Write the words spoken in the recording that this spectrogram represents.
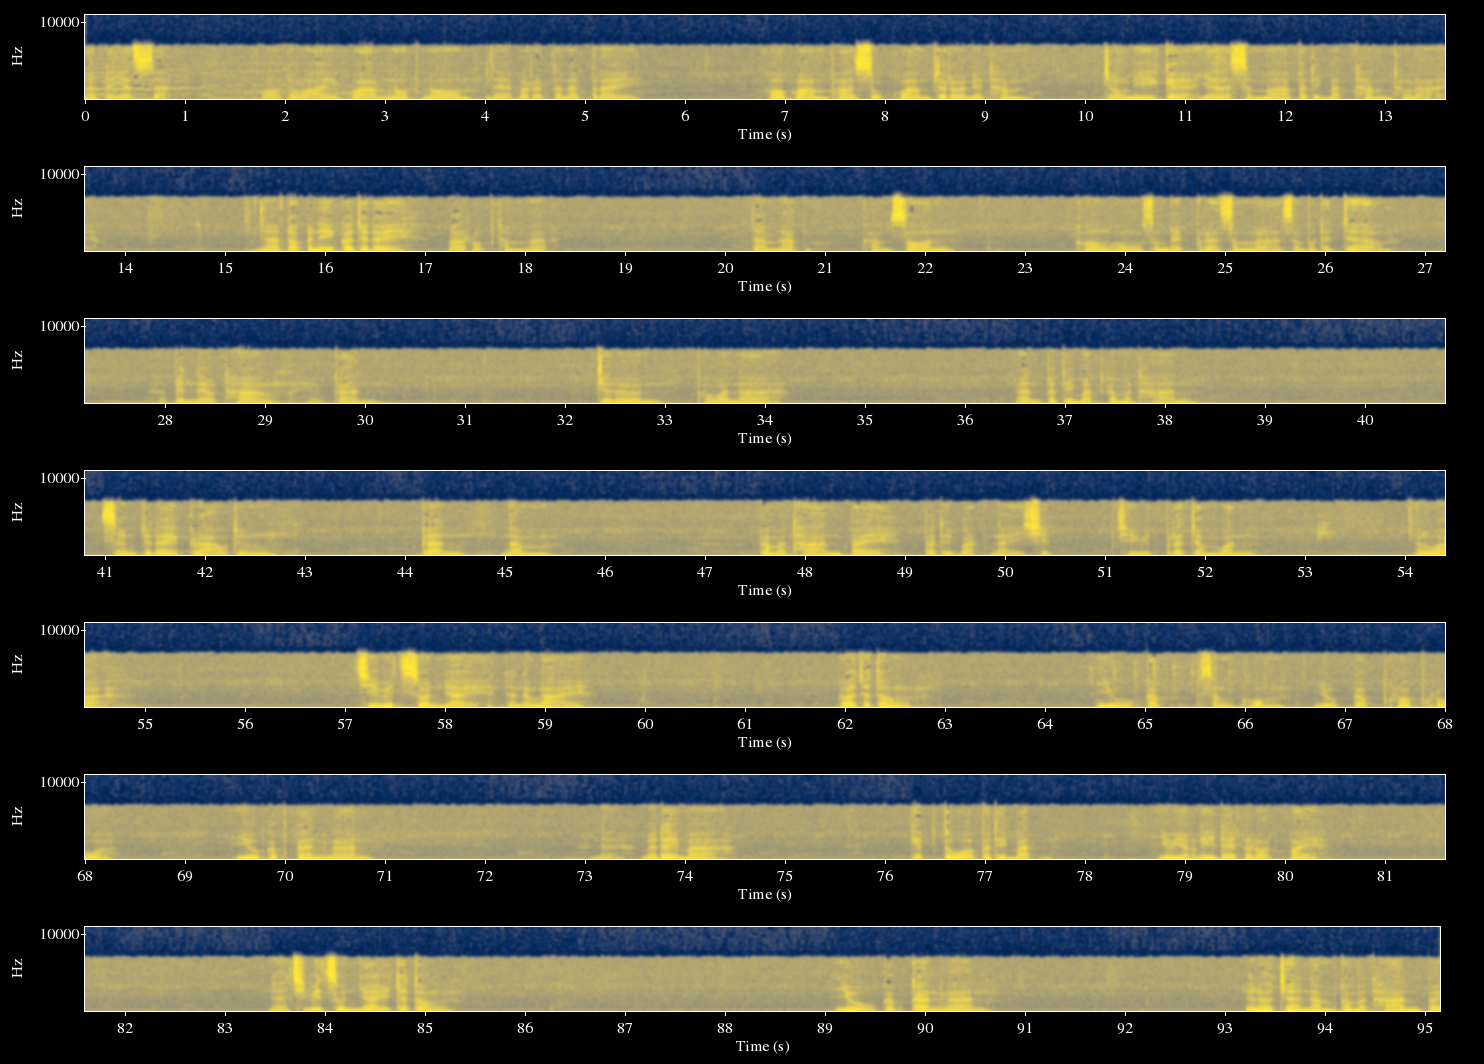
นัตยัตนตยัสสะ ขอถวายความนอบน้อม แด่พระรัตนตรัย ขอความผาสุขความเจริญในธรรม จงมีแก่ญาติสัมมาปฏิบัติธรรมทั้งหลาย ต่อไปนี้ก็จะได้บารบธรรมะ ตามหลักคำสอนขององค์สมเด็จพระสัมมาสัมพุทธเจ้า เป็นแนวทาง แห่งการ เจริญภาวนา การปฏิบัติกรรมฐาน ซึ่งจะได้กล่าวถึง การนำกรรมฐานไปปฏิบัติในชีวิตชีวิตประจำวันเพราะว่า ชีวิตส่วนใหญ่ท่านทั้งหลาย ก็จะต้องอยู่กับสังคม อยู่กับครอบครัว อยู่กับการงาน ไม่ได้มาเก็บตัวปฏิบัติ อยู่อย่างนี้ได้ตลอดไปชีวิตส่วนใหญ่จะต้อง อยู่กับการงาน เราจะนำกรรมฐานไป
